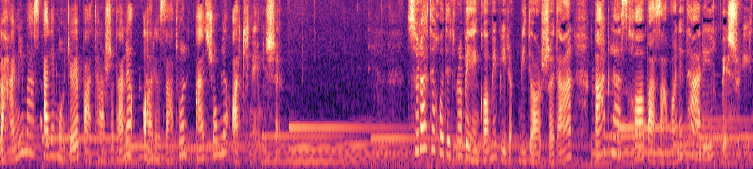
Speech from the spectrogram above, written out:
و همین مسئله موجب بدتر شدن آرزتون از جمله آکنه میشه. صورت خودتون رو به هنگام بیدار شدن قبل از خواب و زمان تعریق بشویید.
